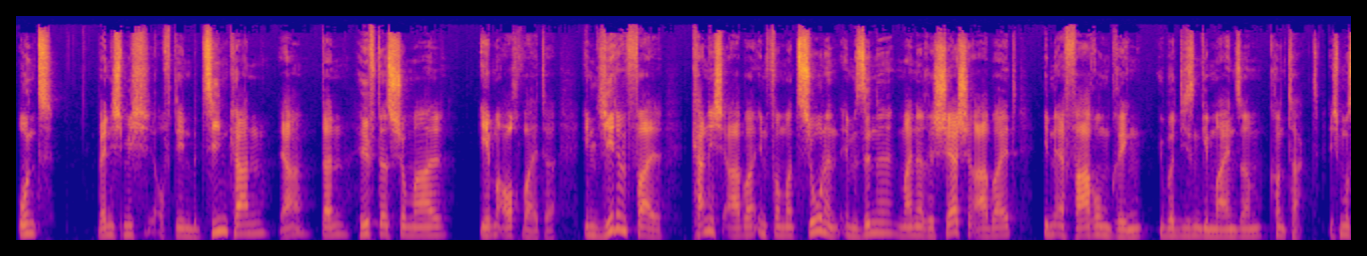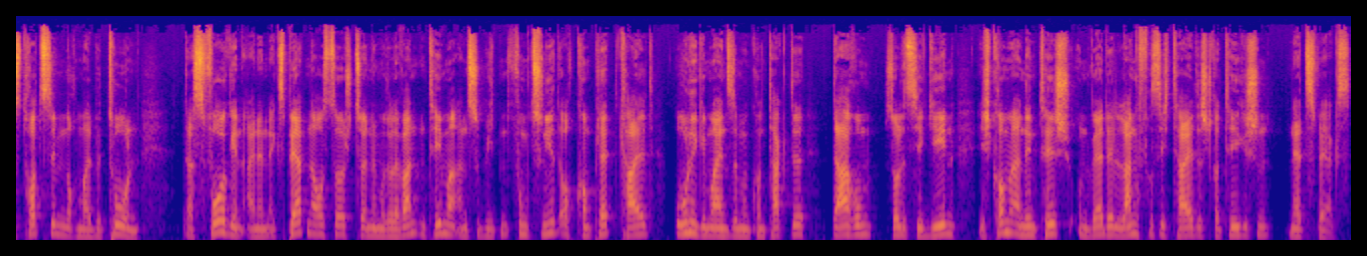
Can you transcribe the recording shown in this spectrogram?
Und wenn ich mich auf den beziehen kann, ja, dann hilft das schon mal eben auch weiter. In jedem Fall kann ich aber Informationen im Sinne meiner Recherchearbeit in Erfahrung bringen über diesen gemeinsamen Kontakt. Ich muss trotzdem nochmal betonen, Das Vorgehen, einen Expertenaustausch zu einem relevanten Thema anzubieten, funktioniert auch komplett kalt, ohne gemeinsame Kontakte. Darum soll es hier gehen. Ich komme an den Tisch und werde langfristig Teil des strategischen Netzwerks.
